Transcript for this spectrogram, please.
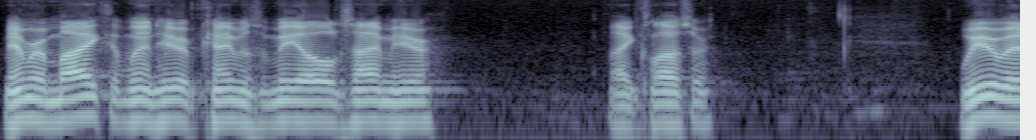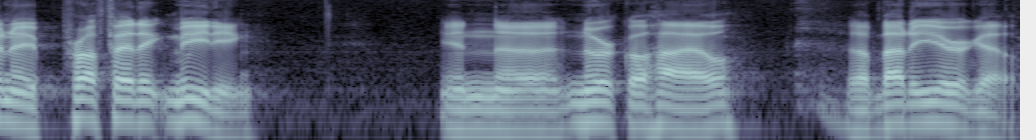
Remember Mike that went here, came with me all the time here? Mike Closser? We were in a prophetic meeting in uh, Newark, Ohio, about a year ago.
